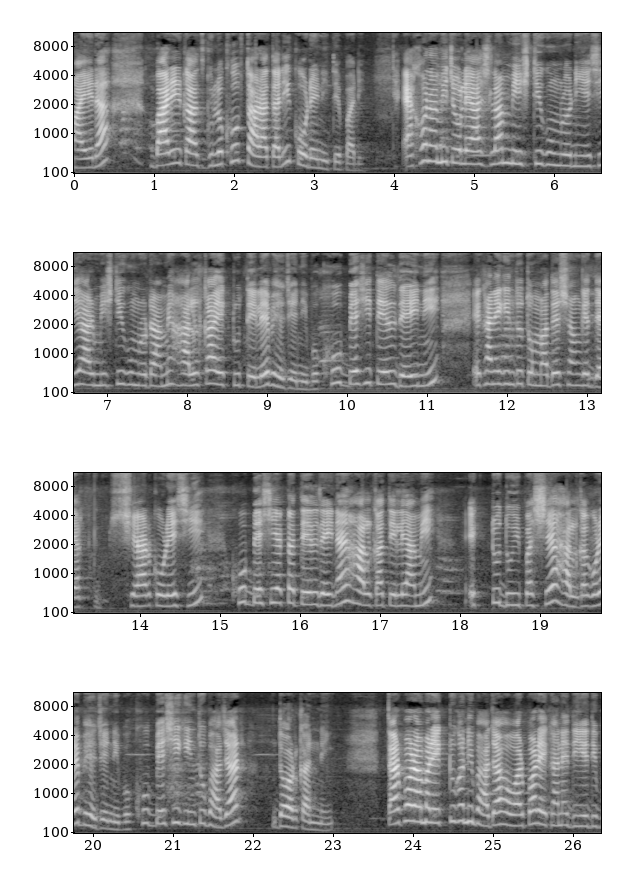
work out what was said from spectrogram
মায়েরা বাড়ির কাজগুলো খুব তাড়াতাড়ি করে নিতে পারি। এখন আমি চলে আসলাম মিষ্টি কুমড়ো নিয়েছি আর মিষ্টি কুমড়োটা আমি হালকা একটু তেলে ভেজে নিব। খুব বেশি তেল দেইনি, এখানে কিন্তু তোমাদের সঙ্গে দেখ শেয়ার করেছি। খুব বেশি একটা তেল দেই না হালকা তেলে আমি একটু দুই পাশে হালকা করে ভেজে নিব। খুব বেশি কিন্তু ভাজার দরকার নেই। তারপর আমার একটুখানি ভাজা হওয়ার পর এখানে দিয়ে দিব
